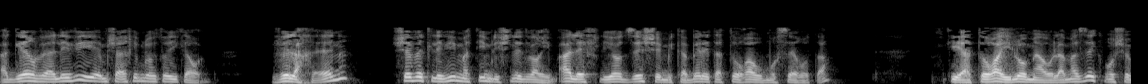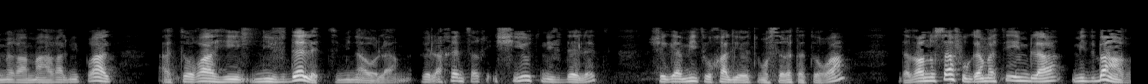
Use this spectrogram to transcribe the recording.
הגר והלוי הם שייכים לאותו עיקרון. ולכן, שבט לוי מתאים לשני דברים. א', להיות זה שמקבל את התורה ומוסר אותה, כי התורה היא לא מהעולם הזה, כמו שאומר המהר"ל מפראג, התורה היא נבדלת מן העולם, ולכן צריך אישיות נבדלת, שגם היא תוכל להיות מוסרת התורה. דבר נוסף, הוא גם מתאים למדבר.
